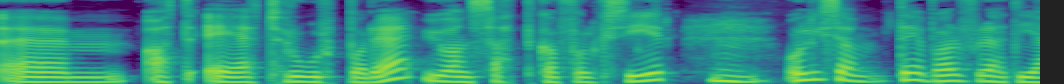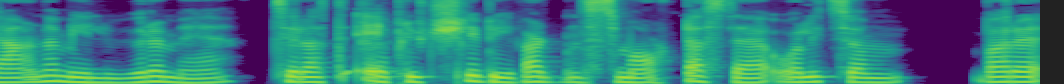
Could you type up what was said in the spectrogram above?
Um, at jeg tror på det, uansett hva folk sier. Mm. Og liksom, det er bare fordi at hjernen min lurer meg til at jeg plutselig blir verdens smarteste, og liksom bare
